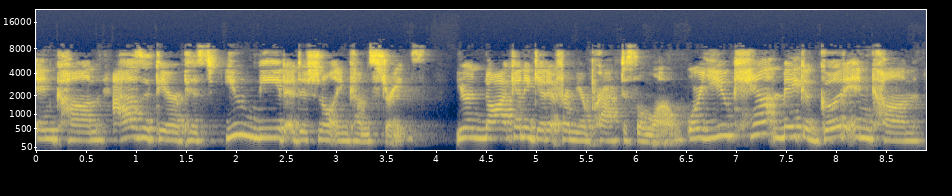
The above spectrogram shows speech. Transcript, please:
income as a therapist, you need additional income streams. You're not going to get it from your practice alone, or you can't make a good income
